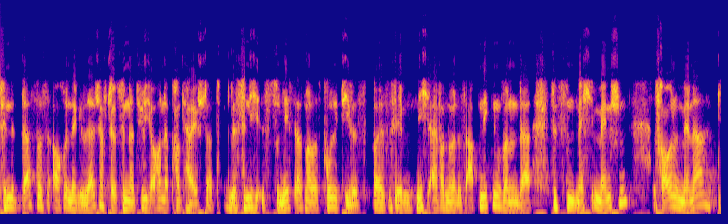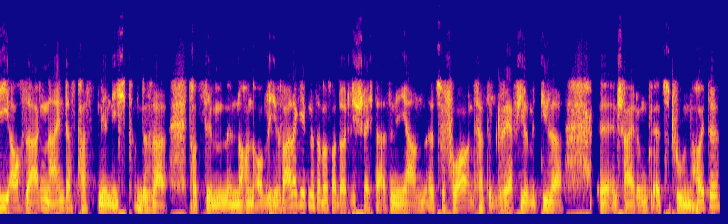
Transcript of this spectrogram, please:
findet das, was auch in der Gesellschaft stattfindet, natürlich auch in der Partei statt. Das finde ich ist zunächst erstmal was Positives, weil es ist eben nicht einfach nur das Abnicken, sondern da sitzen Menschen, Frauen und Männer, die auch sagen, nein, das passt mir nicht. Und das war trotzdem noch ein ordentliches Wahlergebnis, aber es war deutlich schlechter als in den Jahren äh, zuvor und es hatte sehr viel mit dieser äh, Entscheidung äh, zu tun. Heute,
